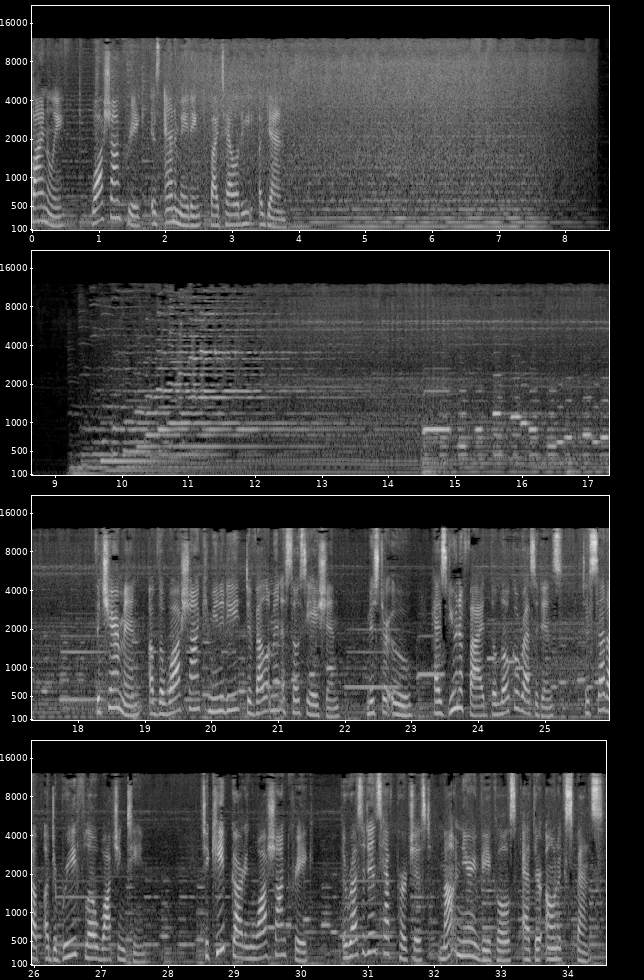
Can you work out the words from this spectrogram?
Finally, Huashan Creek is animating vitality again. The chairman of the Huashan Community Development Association, Mr. U, has unified the local residents to set up a debris flow watching team. To keep guarding Huashan Creek, the residents have purchased mountaineering vehicles at their own expense.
